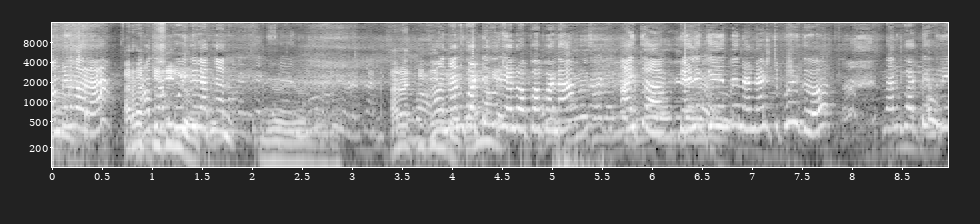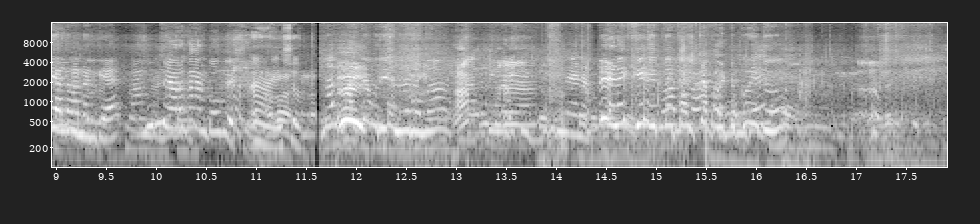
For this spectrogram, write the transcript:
ಮಂಗಳವಾರ. ಅರವತ್ತು ಕೆಜಿ ಕುಯ್ದಿರೋದ್ ನಾನು. ನನ್ ಹೊಟ್ಟೆ ಉರಿ ಅಲ್ವಾ ಪಾಪಣ್ಣ? ಆಯ್ತಾ? ಬೆಳಿಗ್ಗೆಯಿಂದ ನಾನು ಅಷ್ಟು ಕುಯ್ದು ನನ್ ಹೊಟ್ಟೆ ಉರಿ ಅಲ್ವಾ ನನ್ಗೆ? ಬೆಳಿಗ್ಗೆಯಿಂದ ಕಷ್ಟಪಟ್ಟು ಕುಯ್ದು ಒಂದು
